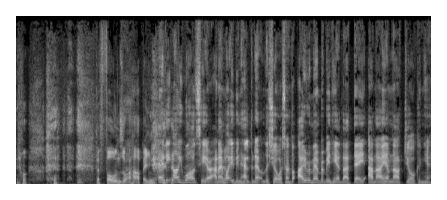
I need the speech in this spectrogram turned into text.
you know, the phones were hopping. Eddie, I was here, and I might have been helping out on the show or something, but I remember being here that day, and I am not joking you.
